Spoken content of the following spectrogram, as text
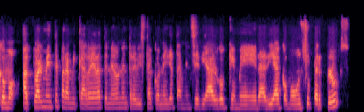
como actualmente para mi carrera, tener una entrevista con ella también sería algo que me daría como un super plus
